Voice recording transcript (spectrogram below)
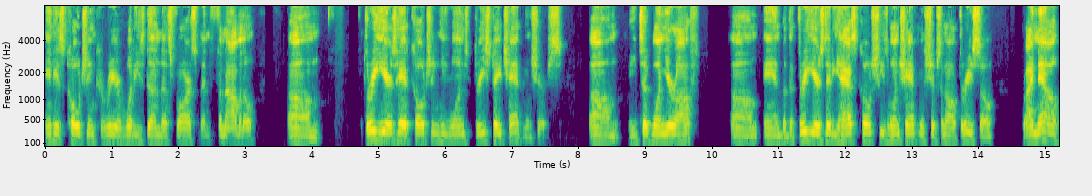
in his coaching career. What he's done thus far has been phenomenal. Um, three years head coaching, he won three state championships. Um, he took one year off, um, and but the three years that he has coached, he's won championships in all three. So right now,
